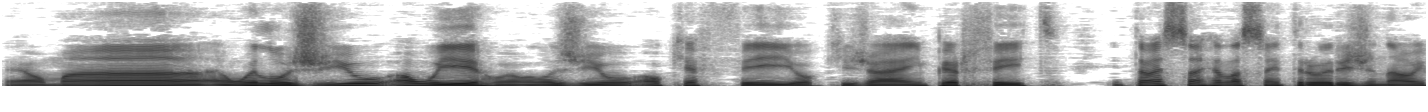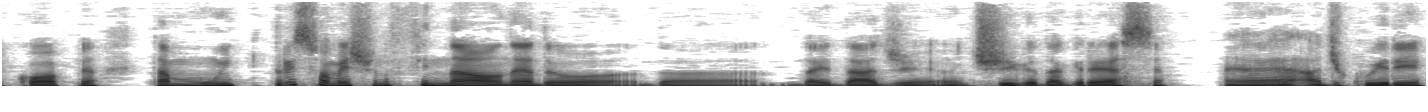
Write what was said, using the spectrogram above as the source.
É, uma, é um elogio ao erro, é um elogio ao que é feio, ao que já é imperfeito. Então essa relação entre original e cópia está muito, principalmente no final, né, do, da, da idade antiga da Grécia, é, adquire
